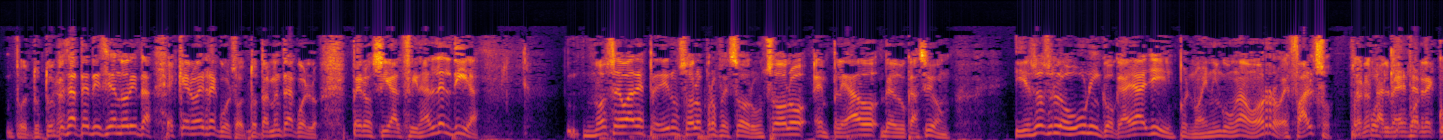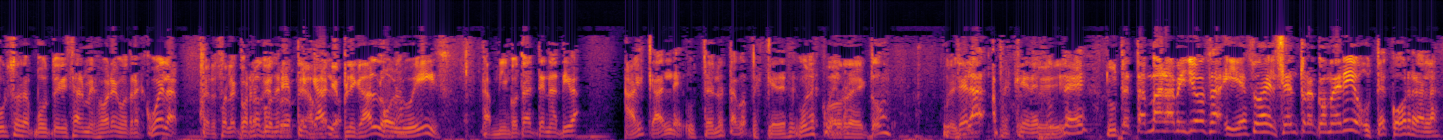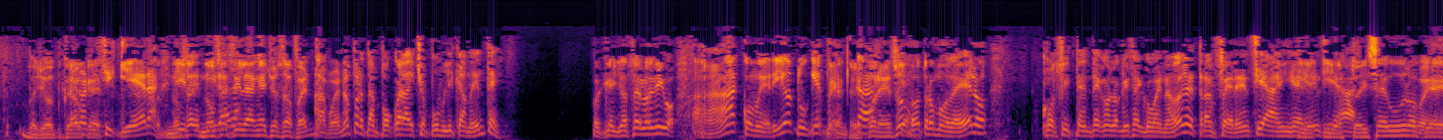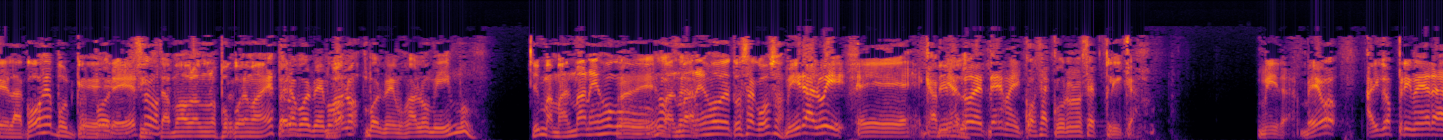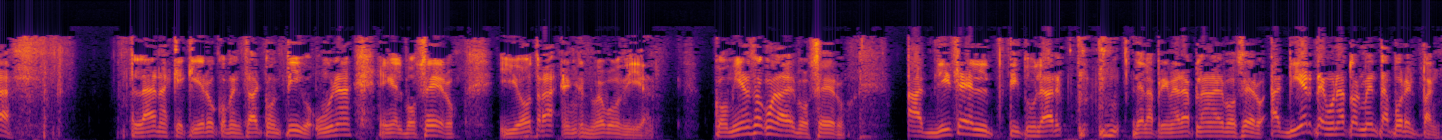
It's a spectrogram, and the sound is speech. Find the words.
pues tú, tú empezaste diciendo ahorita, es que no hay recursos, totalmente de acuerdo. Pero si al final del día no se va a despedir un solo profesor, un solo empleado de educación, y eso es lo único que hay allí, pues no hay ningún ahorro, es falso. Bueno, ¿Por tal qué? vez ese recurso se puede utilizar mejor en otra escuela, pero eso le correspondería que explicarlo. explicarlo, O ¿no? Luis, también otra alternativa, alcalde, usted lo está, pues quédese con la escuela. Correcto. Usted la, pues quédese Sí. usted. Usted está maravillosa y eso es el centro de comerío, usted córrala. Pues yo creo Pero que... ni siquiera. No sé, no si le han hecho esa oferta. Ah, bueno, pero tampoco la ha hecho públicamente. Porque yo se lo digo, ah, comerío, tú quieres, pues, ah, por eso. que es otro modelo consistente con lo que dice el gobernador de transferencia a Y, injerencia. y estoy seguro Pues, que la coge porque pues por eso. si estamos hablando unos pocos de maestros. Pero volvemos, no. a lo, volvemos a lo mismo. Sí, ma- mal manejo, Manejo, mal o sea, manejo de toda esa cosa. Mira, Luis, eh, cambiando de tema, hay cosas que uno no se explica. Mira, veo, hay dos primeras planas que quiero comenzar contigo. Una en el vocero y otra en el nuevo día. Comienzo con la del vocero. Dice el titular de la primera plana del vocero, advierten una tormenta por el pan.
